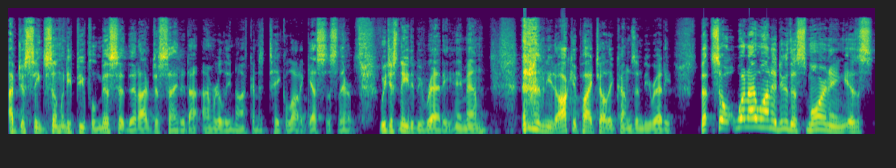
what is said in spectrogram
I've just seen so many people miss it that I've decided I'm really not going to take a lot of guesses there. We just need to be ready. Amen. we need to occupy till he comes and be ready. But so what I want to do this morning is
